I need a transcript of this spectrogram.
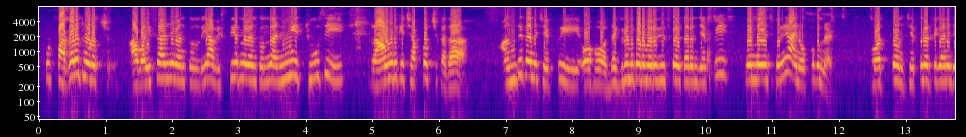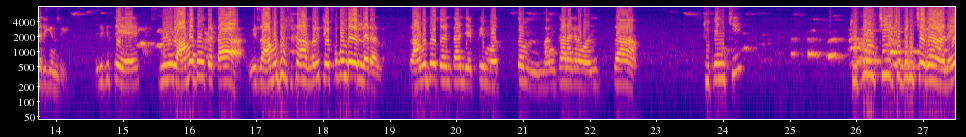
ఇప్పుడు పగల చూడొచ్చు. ఆ వైశాల్యం ఎంత ఉంది ఆ విస్తీర్ణం ఎంత ఉంది అన్ని చూసి రాముడికి చెప్పొచ్చు కదా. అందుకని చెప్పి ఓహో దగ్గరుండి కూడా మరి తీసుకెళ్తారని చెప్పి నిర్ణయించుకుని ఆయన ఒప్పుకున్నాడు. మొత్తం చెప్పినట్టుగానే జరిగింది. జరిగితే వీడు రామదూతట వీడు రామదూత అందరూ చెప్పుకుంటూ వెళ్ళారు వాళ్ళు. రామదూత అంట అని చెప్పి మొత్తం లంకా నగరం అంతా చూపించి చూపించి చూపించగానే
